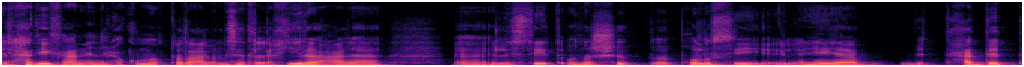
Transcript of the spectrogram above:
الحديث عن إن الحكومة بتضع اللمسات الأخيرة على ال state ownership policy اللي هي بتحدد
